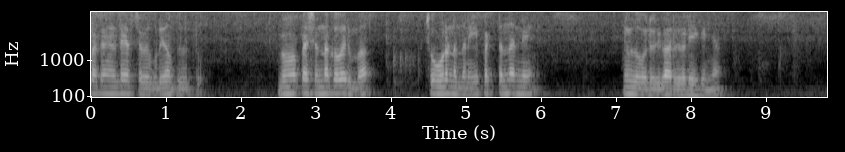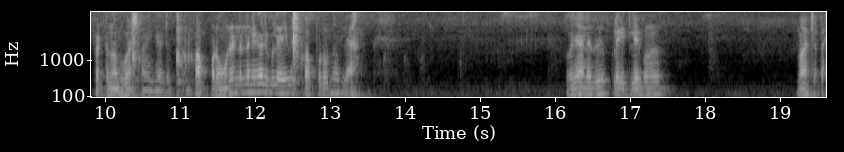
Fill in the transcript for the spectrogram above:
ടേസ്റ്റ് ടേസ്റ്റൊക്കെ കൂടി നമുക്ക് കിട്ടും. നമ്മൾ പെശന്നൊക്കെ വരുമ്പോൾ ചോറുണ്ടെന്നുണ്ടെങ്കിൽ പെട്ടെന്ന് തന്നെ ഇതുപോലെ ഒരു കറി റെഡിയായി കഴിഞ്ഞാൽ പെട്ടെന്ന് നമുക്ക് ഭക്ഷണം കഴിക്കാൻ പറ്റും. പപ്പടം കൂടെ ഉണ്ടെന്നുണ്ടെങ്കിൽ അടിപൊളിയായി പക്ഷെ പപ്പടമൊന്നുമില്ല. അപ്പോൾ ഞാനിത് പ്ലേറ്റിലേക്കൊന്ന് മാറ്റട്ടെ.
